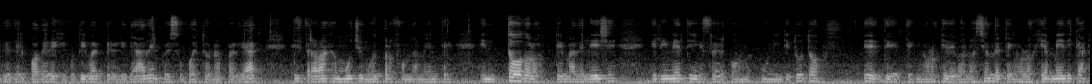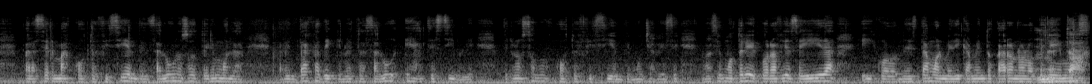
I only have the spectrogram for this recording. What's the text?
desde el Poder Ejecutivo hay prioridades, el presupuesto es una prioridad, se trabaja mucho y muy profundamente en todos los temas de leyes. El INET tiene que ver con un instituto eh, de tecnología, de evaluación de tecnología médica para ser más costo eficiente. En salud nosotros tenemos la, ventaja de que nuestra salud es accesible, pero no somos costo eficientes muchas veces. Nos hacemos tres ecografías seguidas y cuando necesitamos el medicamento caro no lo tenemos.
